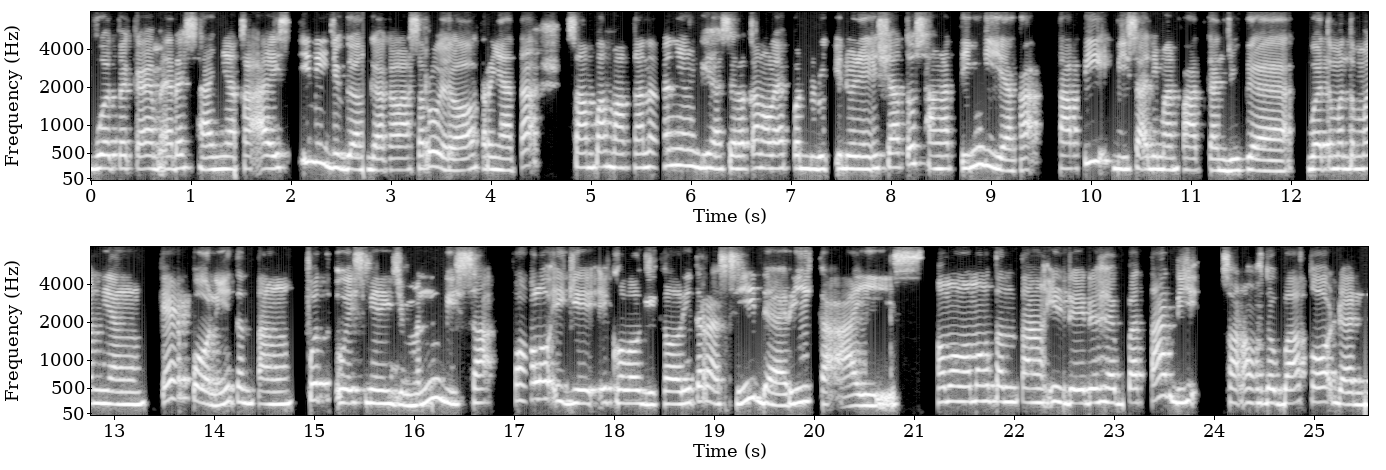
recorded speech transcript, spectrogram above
buat PKM RS hanya KAIS ini juga nggak kalah seru ya. Ternyata sampah makanan yang dihasilkan oleh penduduk Indonesia tuh sangat tinggi ya kak tapi bisa dimanfaatkan juga. Buat teman-teman yang kepo nih tentang food waste management bisa follow IG Ecological Literacy dari Kak Ais. Ngomong-ngomong tentang ide-ide hebat tadi, Son of the Bako dan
